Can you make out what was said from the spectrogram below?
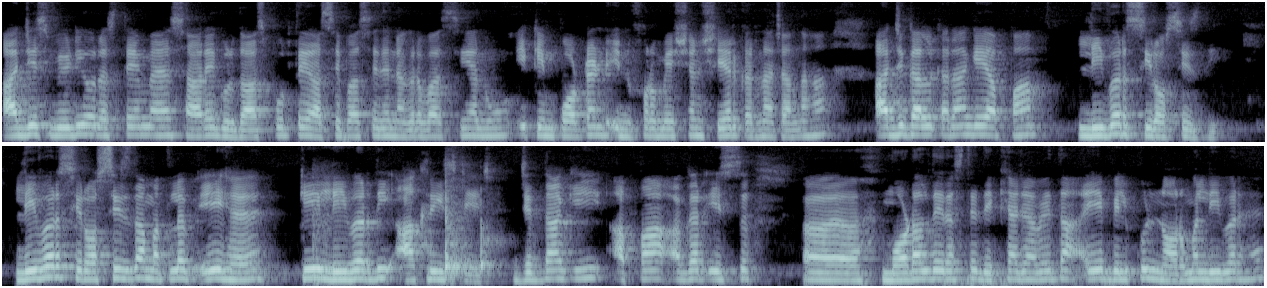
ਅੱਜ ਇਸ ਵੀਡੀਓ ਰਸਤੇ ਮੈਂ ਸਾਰੇ ਗੁਰਦਾਸਪੁਰ ਤੇ ਆਸ-ਪਾਸੇ ਦੇ ਨਗਰ ਵਾਸੀਆਂ ਨੂੰ ਇੱਕ ਇੰਪੋਰਟੈਂਟ ਇਨਫੋਰਮੇਸ਼ਨ ਸ਼ੇਅਰ ਕਰਨਾ ਚਾਹੁੰਦਾ ਹਾਂ। ਅੱਜ ਗੱਲ ਕਰਾਂਗੇ ਆਪਾਂ ਲੀਵਰ ਸਿਰੋਸਿਸ ਦੀ। ਲੀਵਰ ਸਿਰੋਸਿਸ ਦਾ ਮਤਲਬ ਇਹ ਹੈ ਕਿ ਲੀਵਰ ਦੀ ਆਖਰੀ ਸਟੇਜ ਜਿੱਦਾਂ ਕਿ ਆਪਾਂ ਅਗਰ ਇਸ ਮਾਡਲ ਦੇ ਰਸਤੇ ਦੇਖਿਆ ਜਾਵੇ ਤਾਂ ਇਹ ਬਿਲਕੁਲ ਨਾਰਮਲ ਲੀਵਰ ਹੈ।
